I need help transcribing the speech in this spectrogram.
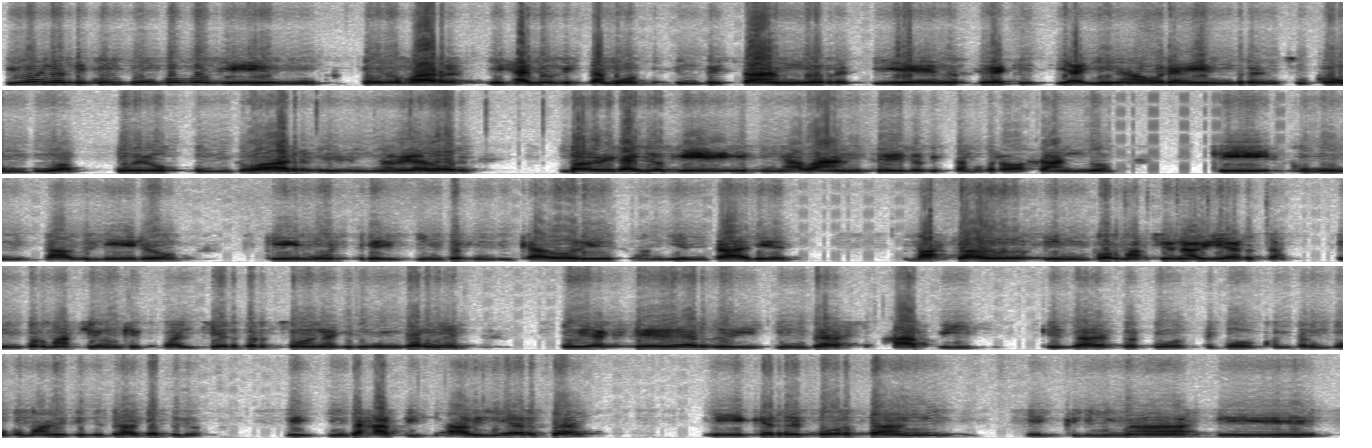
Y bueno, te cuento un poco que Fuegos AR es algo que estamos empezando recién, o sea que si alguien ahora entra en su compu a fuegos.ar, en el navegador, va a ver algo que es un avance de lo que estamos trabajando, que es como un tablero que muestre distintos indicadores ambientales basado en información abierta. Información que cualquier persona que tenga internet puede acceder de distintas APIs, que ya después te puedo contar un poco más de qué se trata, pero de distintas APIs abiertas eh, que reportan el clima, eh,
